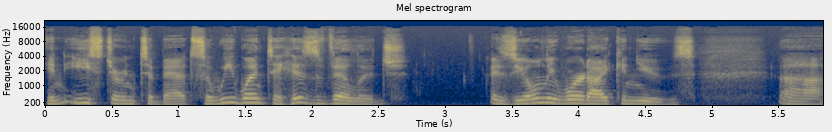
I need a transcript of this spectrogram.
in eastern Tibet. So we went to his village, is the only word I can use. Uh,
